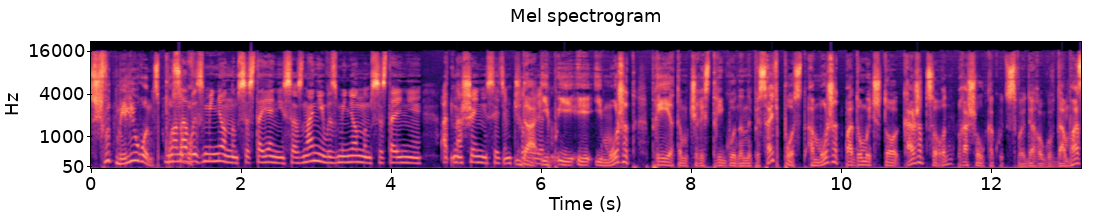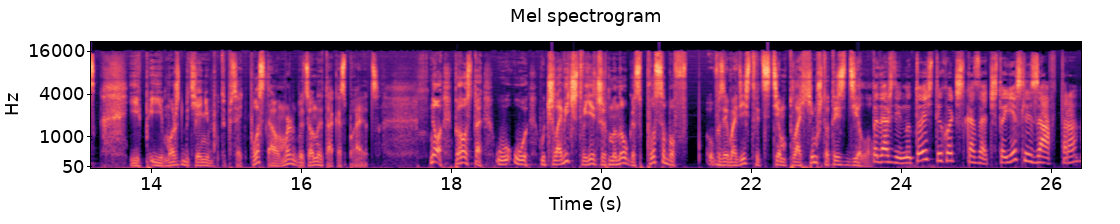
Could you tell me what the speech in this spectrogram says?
существует миллион способов... Но она в измененном состоянии сознания, в измененном состоянии отношений с этим человеком. Да, и, и, и, и может при этом через три года написать пост, а может подумать, что, кажется, он прошел какую-то свою дорогу в Дамаск, и, и может быть, я не буду писать пост, а может быть, он и так исправится. Но просто у, у, у человечества есть же много способов взаимодействовать с тем плохим, что ты сделал. Подожди, ну то есть ты хочешь сказать, что если завтра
